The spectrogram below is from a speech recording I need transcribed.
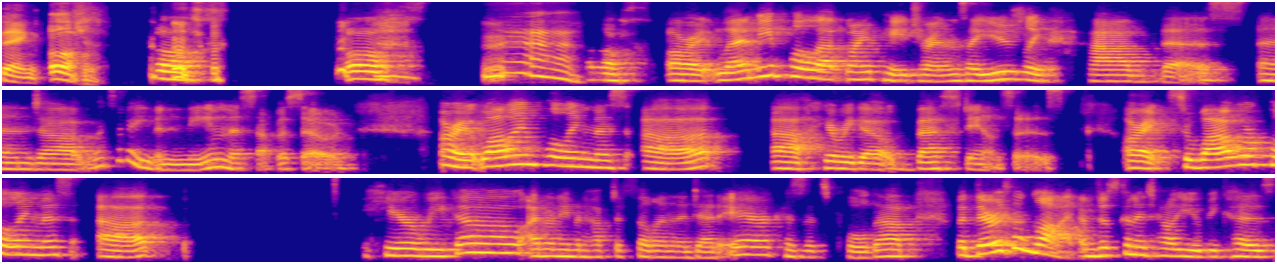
thing. Ugh. Ugh. Ugh. Ah. Oh, all right. Let me pull up my patrons. I usually have this. And uh, what did I even name this episode? All right. While I'm pulling this up, uh, here we go. Best dances. All right. So while we're pulling this up, here we go. I don't even have to fill in the dead air because it's pulled up, but there's a lot. I'm just going to tell you because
